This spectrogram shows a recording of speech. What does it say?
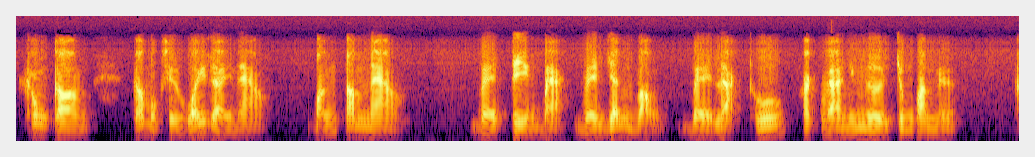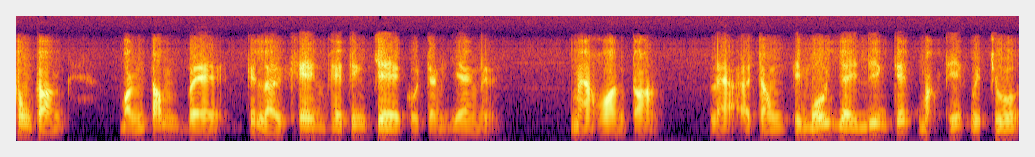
không còn có một sự quấy rầy nào, bận tâm nào về tiền bạc, về danh vọng, về lạc thú, hoặc là những người chung quanh nữa. Không còn bận tâm về cái lời khen hay tiếng chê của trần gian nữa, mà hoàn toàn là ở trong cái mối dây liên kết mật thiết với Chúa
